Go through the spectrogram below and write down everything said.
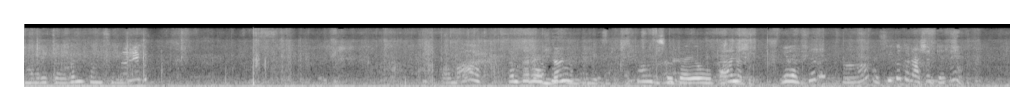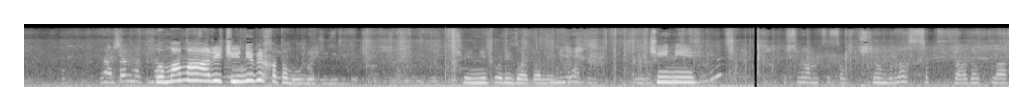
हमारे चावल कौन से हम तो राशन छोटा ये राशन? हाँ इसी को तो राशन कहते हैं। राशन मतलब मम्मा हमारी चीनी भी खत्म हो गई। चीनी थोड़ी ज़्यादा नहीं चीनी। उसने हमसे सबसे बोला सबसे ज़्यादा क्लास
